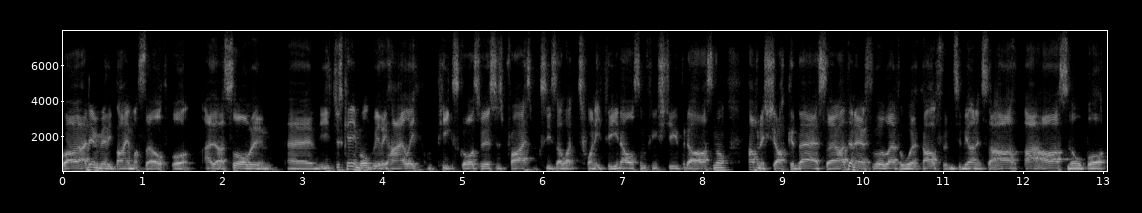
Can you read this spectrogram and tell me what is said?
well, I didn't really buy myself, but I, I saw him. Um, he just came up really highly on peak scores versus price because he's at like 20p now or something stupid at Arsenal. Having a shocker there. So I don't know if it will ever work out for him, to be honest, at, at Arsenal. But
